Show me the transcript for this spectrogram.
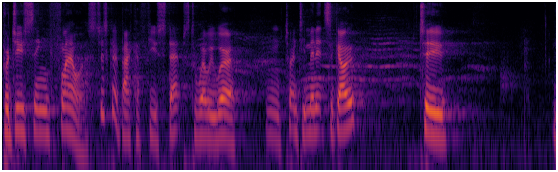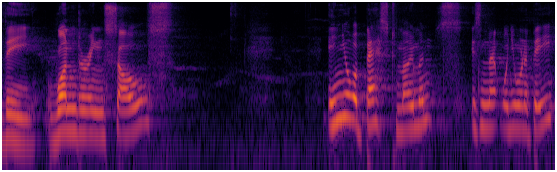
producing flowers. Just go back a few steps to where we were hmm, 20 minutes ago, to the wandering souls. In your best moments, isn't that what you want to be?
